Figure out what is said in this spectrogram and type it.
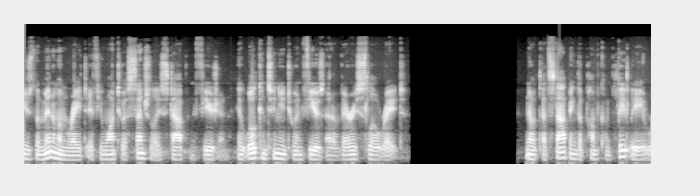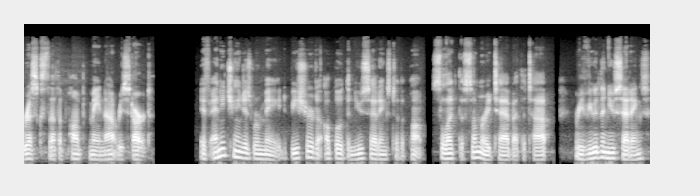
Use the minimum rate if you want to essentially stop infusion. It will continue to infuse at a very slow rate. Note that stopping the pump completely risks that the pump may not restart. If any changes were made, be sure to upload the new settings to the pump. Select the Summary tab at the top, review the new settings,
